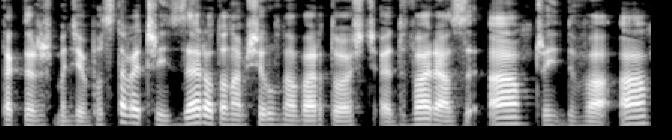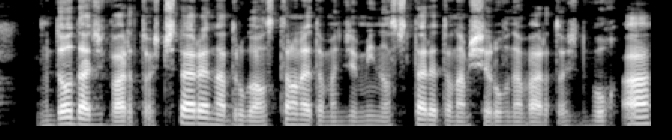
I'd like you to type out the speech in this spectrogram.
Tak też będziemy podstawiać, czyli 0 to nam się równa wartość 2 razy a, czyli 2a. Dodać wartość 4, na drugą stronę to będzie minus 4, to nam się równa wartość 2a.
